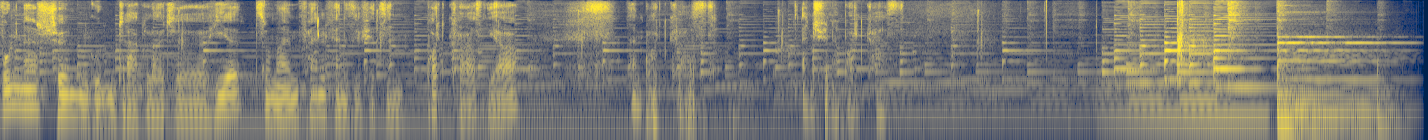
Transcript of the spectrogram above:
wunderschönen guten Tag, Leute. Hier zu meinem Final Fantasy XIV Podcast. Ja, ein Podcast. Ein schöner Podcast.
